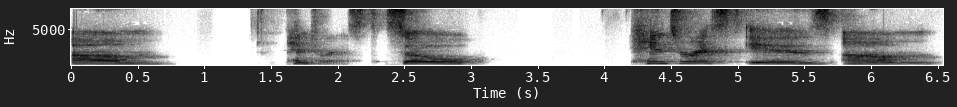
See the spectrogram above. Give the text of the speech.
Um, Pinterest. So Pinterest is um,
